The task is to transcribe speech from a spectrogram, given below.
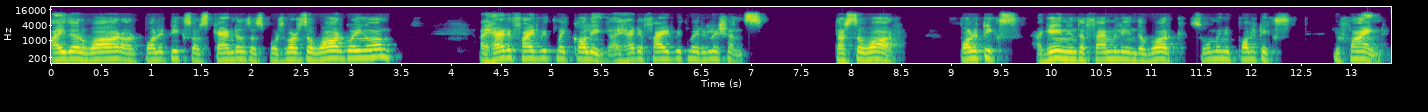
Either war or politics or scandals or sports. What's the war going on? I had a fight with my colleague. I had a fight with my relations. That's the war. Politics, again, in the family, in the work, so many politics you find.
